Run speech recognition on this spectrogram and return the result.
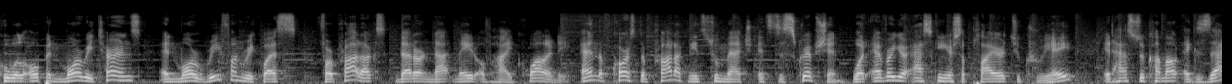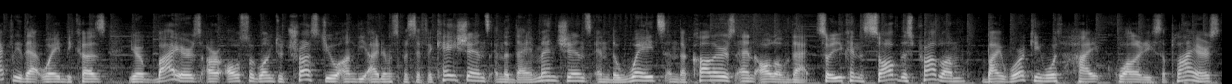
who will open more returns and more refund requests for products that are not made of high quality. And of course, the product needs to match its description. Whatever you're asking your supplier to create, it has to come out exactly that way because your buyers are also going to trust you on the item specifications and the dimensions and the weights and the colors and all of that. So you can solve this problem by working with high quality suppliers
